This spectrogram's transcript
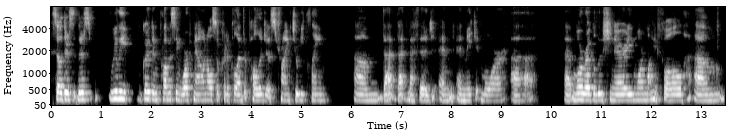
So there's there's really good and promising work now, and also critical anthropologists trying to reclaim um, that that method and and make it more. Uh, uh, more revolutionary, more mindful, um,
